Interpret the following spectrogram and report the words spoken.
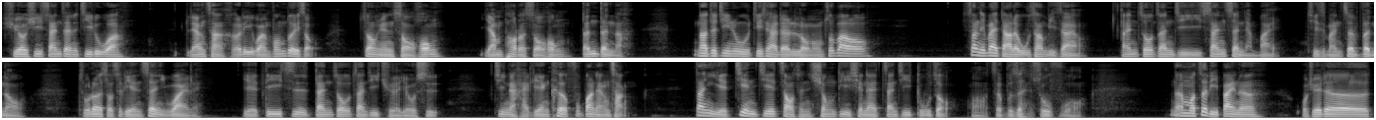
徐佑熙三战的记录啊，两场合力完封对手。状元首轰、洋炮的首轰等等啊，那就进入接下来的龙龙周报喽。上礼拜打了五场比赛哦，单周战绩三胜两败，其实蛮振奋哦。除了首次连胜以外呢，也第一次单周战绩取得优势，竟然还连克富邦两场，但也间接造成兄弟现在战绩独走哦，这不是很舒服哦。那么这礼拜呢，我觉得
